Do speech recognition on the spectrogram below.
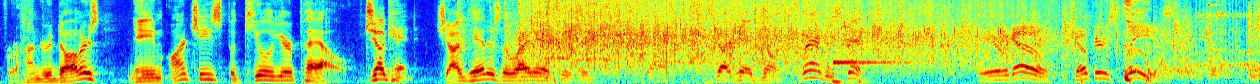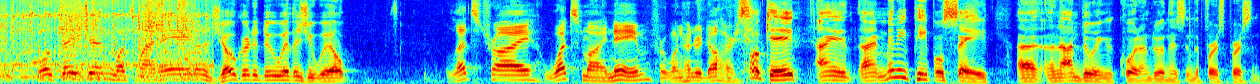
For $100, name Archie's peculiar pal. Jughead. Jughead is the right answer. Jughead Jones. Randy, spin. Here we go. Jokers, please. Quotation, what's my name, and a joker to do with as you will. Let's try What's My Name for $100. Okay, I, I, many people say, uh, and I'm doing a quote, I'm doing this in the first person.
